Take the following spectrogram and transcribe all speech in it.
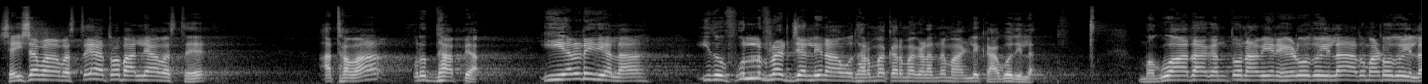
ಶೈಶವಾವಸ್ಥೆ ಅಥವಾ ಬಾಲ್ಯಾವಸ್ಥೆ ಅಥವಾ ವೃದ್ಧಾಪ್ಯ. ಈ ಎರಡಿದೆಯಲ್ಲ ಇದು ಫುಲ್ ಫ್ಲಡ್ಜಲ್ಲಿ ನಾವು ಧರ್ಮಕರ್ಮಗಳನ್ನು ಮಾಡಲಿಕ್ಕಾಗೋದಿಲ್ಲ ಮಗುವಾದಾಗಂತೂ ನಾವೇನು ಹೇಳೋದು ಇಲ್ಲ, ಅದು ಮಾಡೋದು ಇಲ್ಲ.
